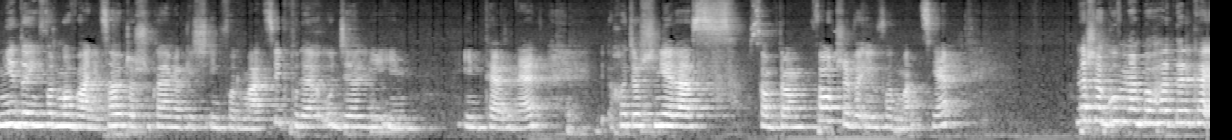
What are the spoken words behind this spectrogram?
niedoinformowani. Cały czas szukają jakichś informacji, które udzieli im internet, chociaż nieraz są tam fałszywe informacje. Nasza główna bohaterka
